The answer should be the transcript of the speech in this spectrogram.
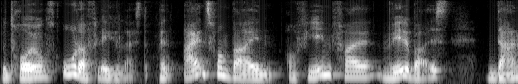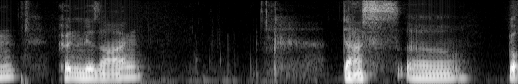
Betreuungs- oder Pflegeleistung. Wenn eins von beiden auf jeden Fall wählbar ist, dann können wir sagen, dass, äh, ja,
